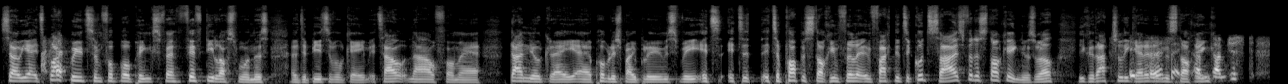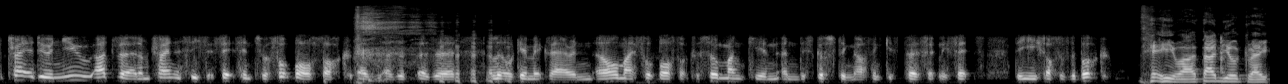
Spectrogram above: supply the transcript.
So yeah, it's Black Boots and Football Pinks, f- 50 Lost Wonders of the Beautiful Game. It's out now from uh, Daniel Gray, uh, published by Bloomsbury. It's it's a it's a proper stocking filler. In fact, it's a good size for the stocking as well. You could actually get it in the stocking. I'm, I'm just trying to do a new advert, and I'm trying to see if it fits into a football sock as, as, a, as a, a little gimmick there. And all my football socks are so manky and, and disgusting that I think it perfectly fits the ethos of the book. There you are, Daniel Gray.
